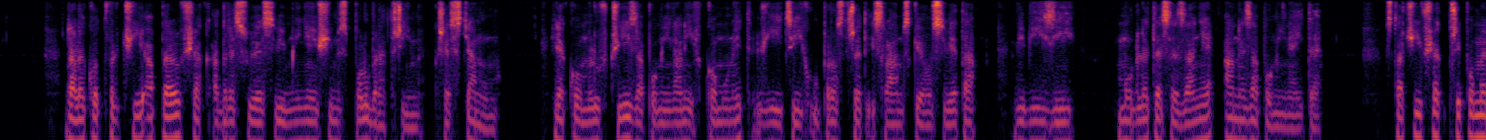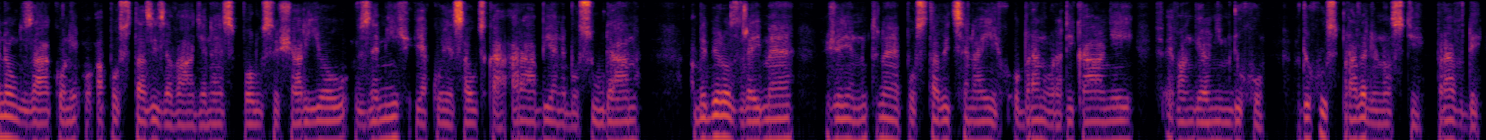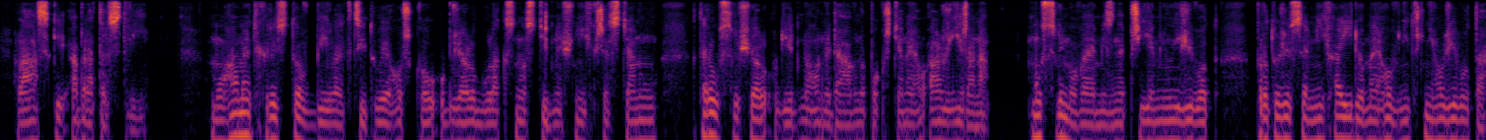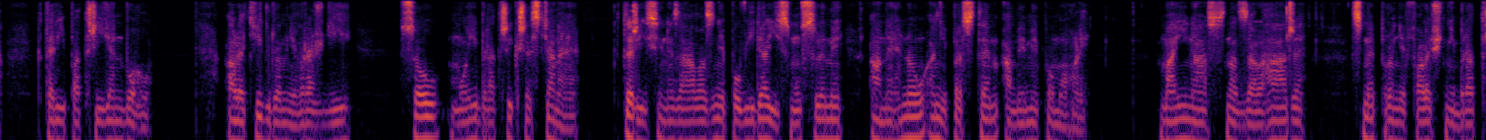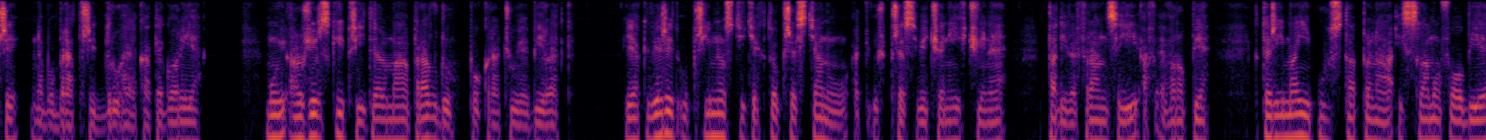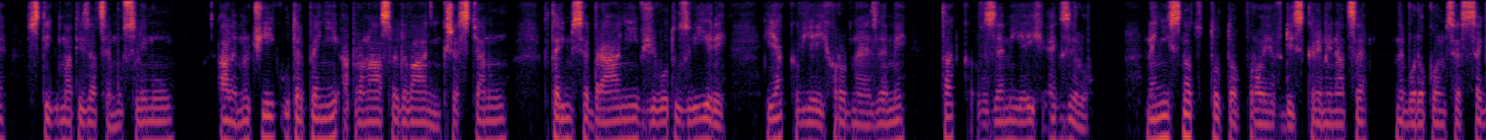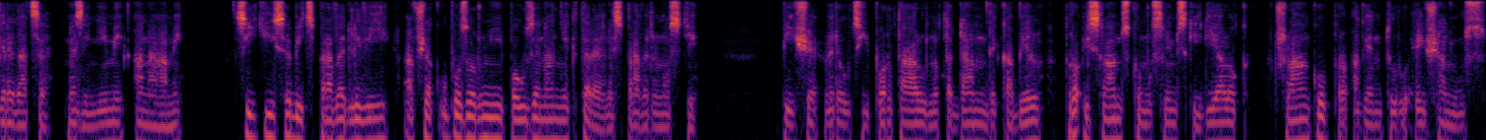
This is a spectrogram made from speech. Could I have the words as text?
Daleko tvrdší apel však adresuje svým nynějším spolubratřím, křesťanům. Jako mluvčí zapomínaných komunit žijících uprostřed islámského světa vybízí modlete se za ně a nezapomínejte. Stačí však připomenout zákony o apostazi zaváděné spolu se šarijou v zemích, jako je Saudská Arábie nebo Súdán, aby bylo zřejmé, že je nutné postavit se na jejich obranu radikálněji v evangelním duchu, v duchu spravedlnosti, pravdy, lásky a bratrství. Mohamed Christov Bílek cituje hořkou obžalobu laxnosti dnešních křesťanů, kterou slyšel od jednoho nedávno pokřtěného Alžířana. Muslimové mi znepříjemňují život, protože se míchají do mého vnitřního života, který patří jen Bohu. Ale ti, kdo mě vraždí, jsou moji bratři křesťané, kteří si nezávazně povídají s muslimy a nehnou ani prstem, aby mi pomohli. Mají nás snad za lháře, jsme pro ně falešní bratři nebo bratři druhé kategorie. Můj alžírský přítel má pravdu, pokračuje Bílek. Jak věřit upřímnosti těchto křesťanů, ať už přesvědčených či ne, tady ve Francii a v Evropě, kteří mají ústa plná islamofobie, stigmatizace muslimů, ale mlčí k utrpení a pronásledování křesťanů, kterým se brání v životu zvíry, jak v jejich rodné zemi, tak v zemi jejich exilu. Není snad toto projev diskriminace nebo dokonce segregace mezi nimi a námi? Cítí se být spravedlivý, avšak upozorní pouze na některé nespravedlnosti. Píše vedoucí portálu Notre Dame de Kabil pro islámsko-muslimský dialog v článku pro agenturu Asia News.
